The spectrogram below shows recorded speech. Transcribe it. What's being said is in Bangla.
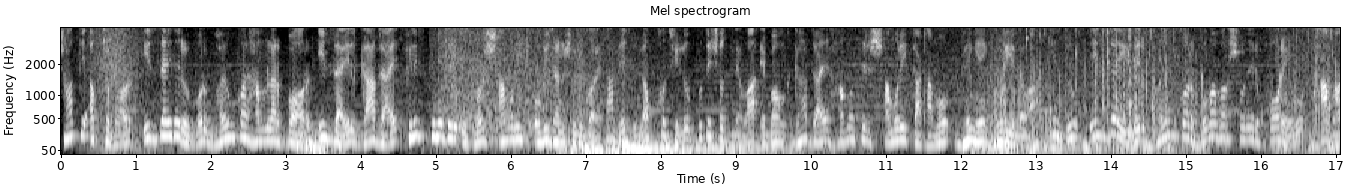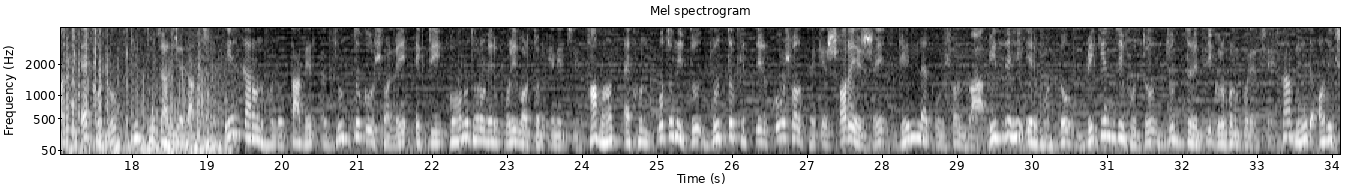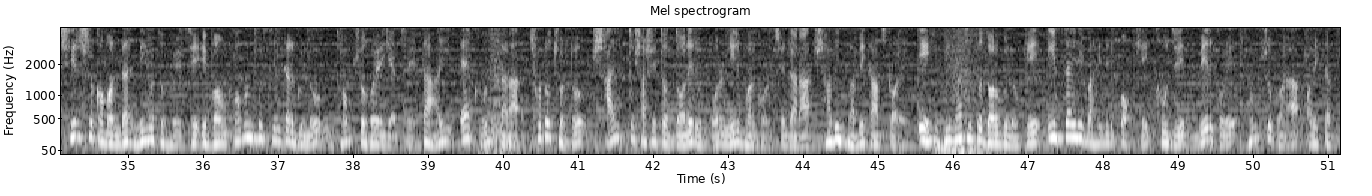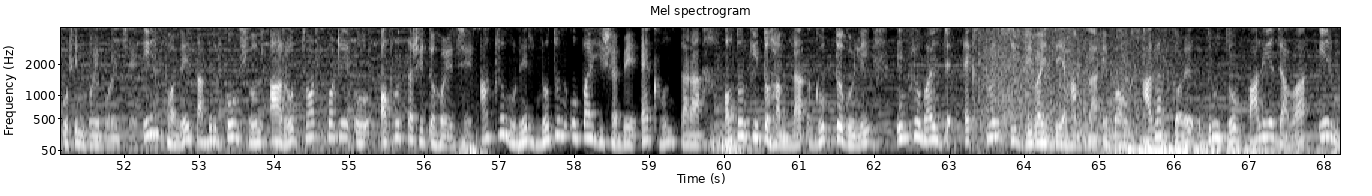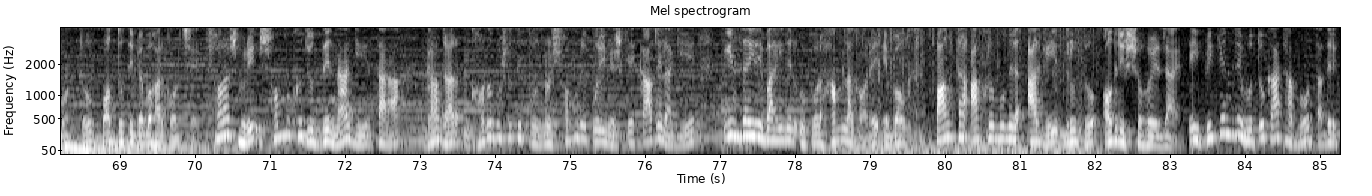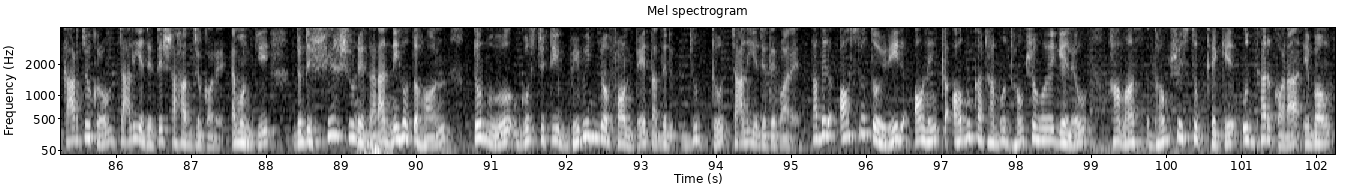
সাতই অক্টোবর ইসরায়েলের উপর ভয়ঙ্কর হামলার পর ইসরায়েল গাজায় ফিলিস্তিনিদের উপর সামরিক অভিযান শুরু করে। তাদের লক্ষ্য ছিল প্রতিশোধ নেওয়া এবং গাজায় হামাসের সামরিক কাঠামো ভেঙে গড়িয়ে দেওয়া। কিন্তু ইসরায়েলের ভয়ঙ্কর বোমাবর্ষণের পরেও হামাস এখনও যুদ্ধ চালিয়ে যাচ্ছে। এর কারণ হলো তাদের যুদ্ধ কৌশলে একটি বড় ধরনের পরিবর্তন এনেছে। হামাস এখন প্রচলিত যুদ্ধক্ষেত্রের কৌশল থেকে সরে এসে গেরিলা কৌশল বা বিদ্রোহী এর মতো বিকেন্দ্রীভূত যুদ্ধরীতি গ্রহণ করেছে। তাদের অনেক শীর্ষ কমান্ডার নিহত হয়েছে এবং কমান্ডো সেন্টারগুলো ধ্বংস হয়ে গেছে। তাই এখন তারা ছোট ছোট স্বায়ত্তশাসিত দলের উপর নির্ভর করছে যারা স্বাধীনভাবে কাজ করে। এই বিভাজিত দলগুলোকে ইসরায়েলি বাহিনীর পক্ষে খুঁজে বের করে ধ্বংস করা অনেকটা কঠিন হয়ে পড়েছে। এর ফলে তাদের কৌশল আরও চটপটে ও অপ্রত্যাশিত হয়েছে। আক্রমণের নতুন উপায় হিসাবে এখন তারা অতর্কিত হামলা গুপ্তগুলি ইম্প্রোভাইজড এক্সপ্লোসিভ ডিভাইস দিয়ে হামলা এবং আঘাত করে দ্রুত পালিয়ে যাওয়া এর মতো পদ্ধতি ব্যবহার করছে। সরাসরি সম্মুখ যুদ্ধে না গিয়ে তারা গাজার ঘনবসতিপূর্ণ শহরে পরিবেশকে কাজে লাগিয়ে ইসরায়েলি বাহিনীর উপর হামলা করে এবং পাল্টা আক্রমণের আগেই দ্রুত অদৃশ্য হয়ে যায়। এই বিকেন্দ্রীভূত কাঠামো তাদের কার্যক্রম চালিয়ে যেতে সাহায্য করে। এমনকি যদি শীর্ষ নেতারা নিহত হন, তবুও গোষ্ঠীটি বিভিন্ন ফ্রন্টে তাদের যুদ্ধ চালিয়ে যেতে পারে। তাদের অস্ত্র তৈরির অনেক অবকাঠামো ধ্বংস হয়ে গেলেও হামাস ধ্বংসস্তূপ থেকে উদ্ধার করা এবং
